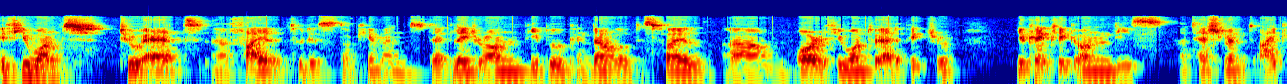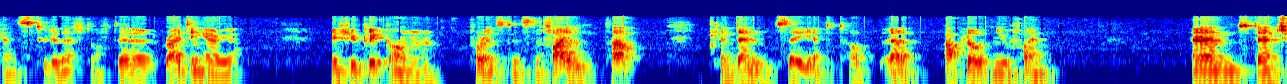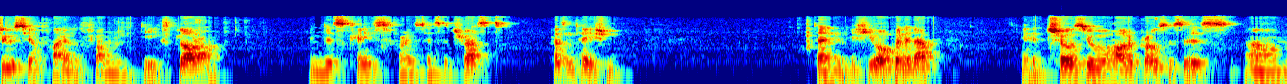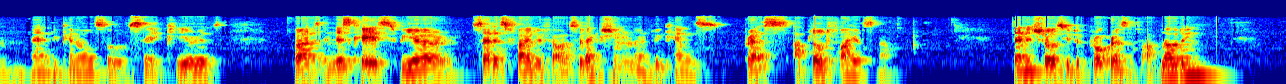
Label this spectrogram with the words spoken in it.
if you want to add a file to this document that later on people can download this file um, or if you want to add a picture you can click on these attachment icons to the left of the writing area. If you click on for instance the file tab you can then say at the top uh, upload new file and then choose your file from the Explorer in this case for instance a trust presentation. Then if you open it up, it shows you how the process is um, and you can also say clear it. But in this case we are satisfied with our selection and we can press upload files now. Then it shows you the progress of uploading.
